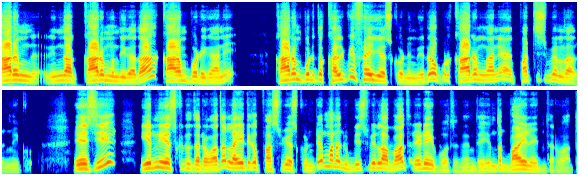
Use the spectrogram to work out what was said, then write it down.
కారం ఇందాక కారం ఉంది కదా కారం పొడి కానీ కారం పొడితో కలిపి ఫ్రై చేసుకోండి మీరు అప్పుడు కారం కానీ పచ్చి స్మెల్ రాదు మీకు వేసి ఇవన్నీ వేసుకున్న తర్వాత లైట్గా పసుపు వేసుకుంటే మనకు బిస్మిల్లాబాద్ రెడీ అయిపోతుంది అంతే ఇంత బాయిల్ అయిన తర్వాత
